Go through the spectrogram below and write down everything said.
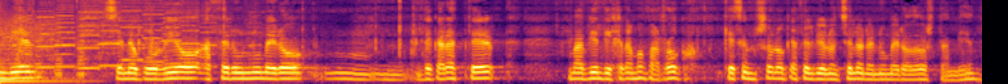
También se me ocurrió hacer un número mm, de carácter más bien dijéramos barroco, que es un solo que hace el violonchelo en el número 2 también.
